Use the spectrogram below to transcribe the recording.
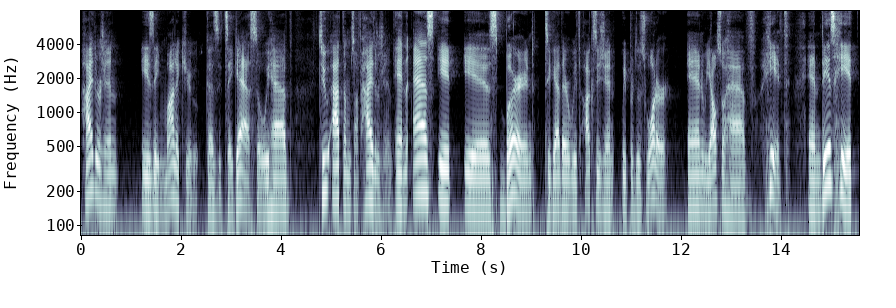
Hydrogen is a molecule because it's a gas. So we have two atoms of hydrogen, and as it is burned together with oxygen, we produce water, and we also have heat. And this heat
